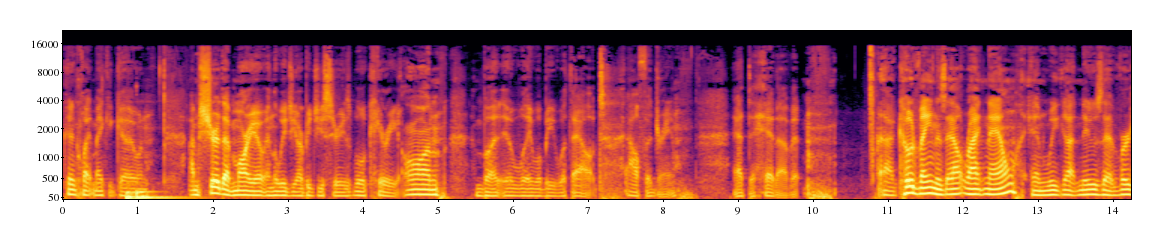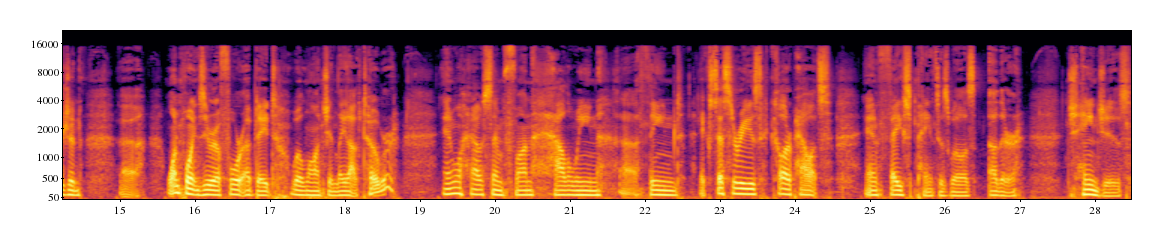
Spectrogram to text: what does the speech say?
couldn't quite make it go. And I'm sure that Mario and Luigi RPG series will carry on, but it, they will be without Alpha Dream at the head of it. Uh, Code Vein is out right now, and we got news that version uh, 1.04 update will launch in late October, and we'll have some fun Halloween uh, themed accessories, color palettes, and face paints, as well as other changes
